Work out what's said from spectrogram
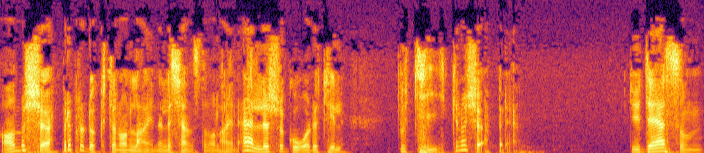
ja då köper du produkten online eller tjänsten online. Eller så går du till butiken och köper det. Det är det som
